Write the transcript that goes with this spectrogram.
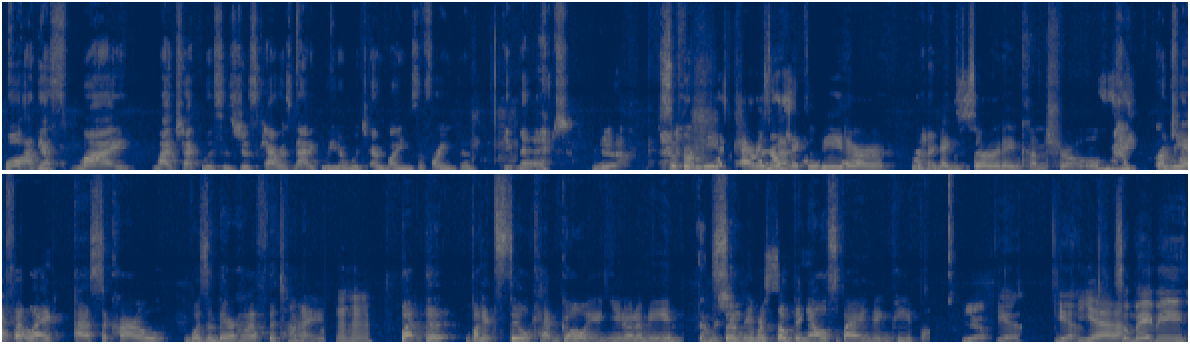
well, I guess my my checklist is just charismatic leader, which everybody's afraid to get mad. Yeah. so for me it's charismatic leader Right. exerting control Right. For me, I felt like Pastor Carl wasn't there half the time, hmm but the but it still kept going. You know what I mean? The So machine. it was something else binding people. Yeah. Yeah. Yeah. Yeah. So maybe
